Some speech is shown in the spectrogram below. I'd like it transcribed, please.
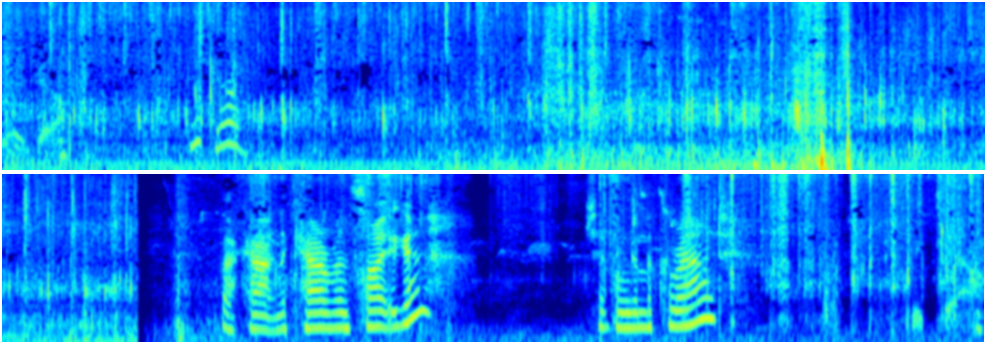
Good girl. Good girl. Back out in the caravan site again. Just having a look around. Good girl.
